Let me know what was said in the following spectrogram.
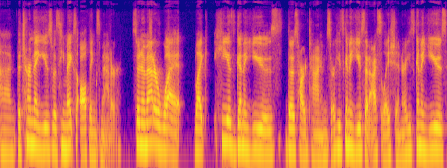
um, the term they used was he makes all things matter. So no matter what, like he is going to use those hard times or he's going to use that isolation or he's going to use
